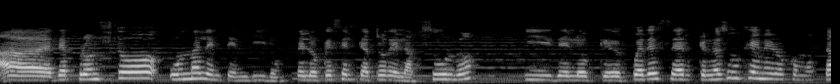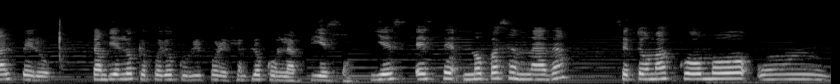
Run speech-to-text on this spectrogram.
ah, de pronto un malentendido de lo que es el teatro del absurdo y de lo que puede ser, que no es un género como tal, pero también lo que puede ocurrir, por ejemplo, con la pieza. Y es este, no pasa nada, se toma como un,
